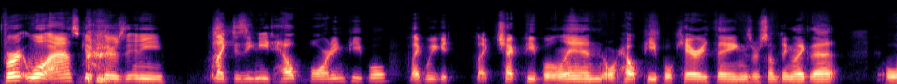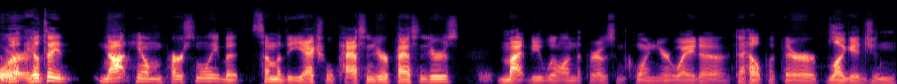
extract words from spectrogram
for we'll ask if there's any, like, does he need help boarding people? Like we could like check people in or help people carry things or something like that, or well, he'll tell you not him personally, but some of the actual passenger passengers might be willing to throw some coin your way to to help with their luggage and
